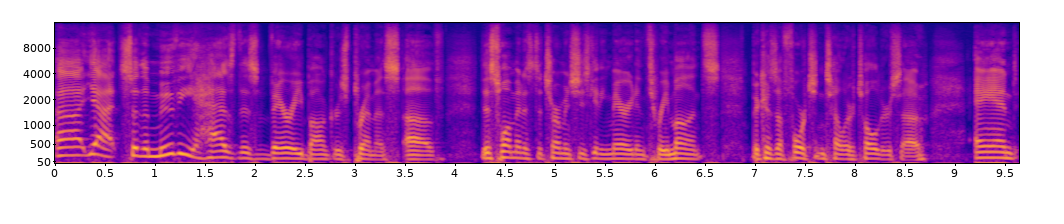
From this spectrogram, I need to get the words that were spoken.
Uh, yeah. So the movie has this very bonkers premise of this woman is determined she's getting married in three months because a fortune teller told her so. And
